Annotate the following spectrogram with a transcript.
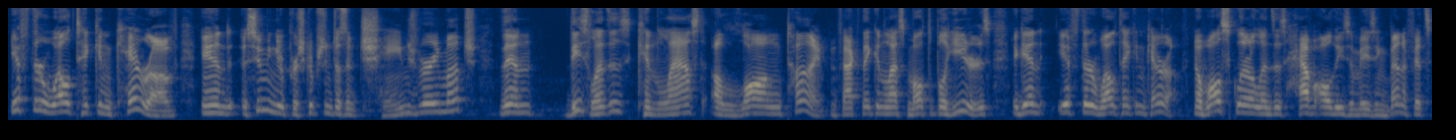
if they're well taken care of, and assuming your prescription doesn't change very much, then these lenses can last a long time. In fact, they can last multiple years, again, if they're well taken care of. Now, while scleral lenses have all these amazing benefits,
